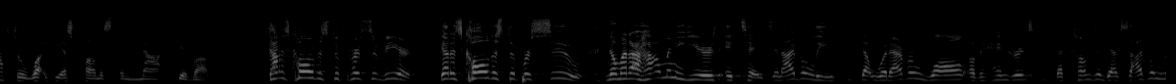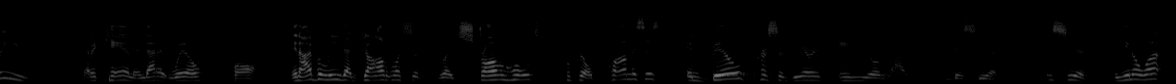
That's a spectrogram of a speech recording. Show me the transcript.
after what He has promised and not give up. God has called us to persevere. God has called us to pursue, no matter how many years it takes. And I believe that whatever wall of hindrance that comes against us, I believe that it can and that it will fall. And I believe that God wants to break strongholds, fulfill promises, and build perseverance in your life this year. This year. But you know what?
